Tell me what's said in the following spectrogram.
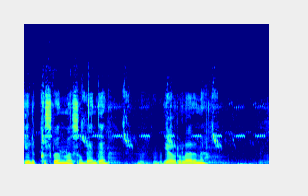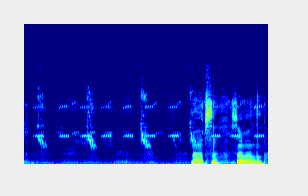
Gelip kıskanmasın benden yavrularını. Ne yapsın zavallım.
